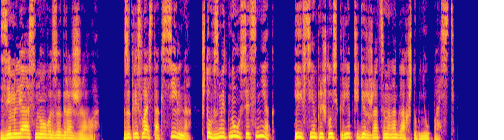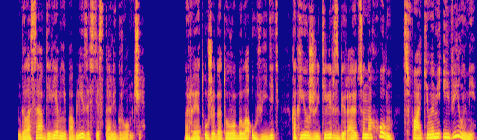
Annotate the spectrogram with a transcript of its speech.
Земля снова задрожала, затряслась так сильно, что взметнулся снег, и всем пришлось крепче держаться на ногах, чтобы не упасть. Голоса в деревне поблизости стали громче. Ред уже готова была увидеть, как ее жители взбираются на холм с факелами и вилами,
